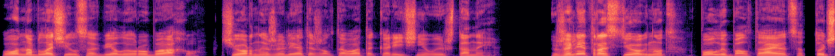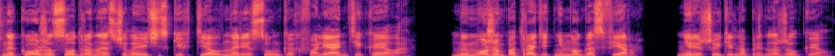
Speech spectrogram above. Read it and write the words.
Он облачился в белую рубаху, черный жилет и желтовато-коричневые штаны. Жилет расстегнут, полы болтаются, точно кожа, содранная с человеческих тел на рисунках фолианте Кэла. Мы можем потратить немного сфер, нерешительно предложил Кэл.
